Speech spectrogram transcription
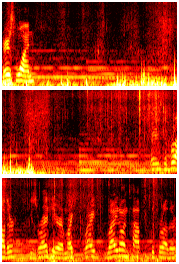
There's one. The brother. He's right here. I'm right, right, right on top of the brother.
